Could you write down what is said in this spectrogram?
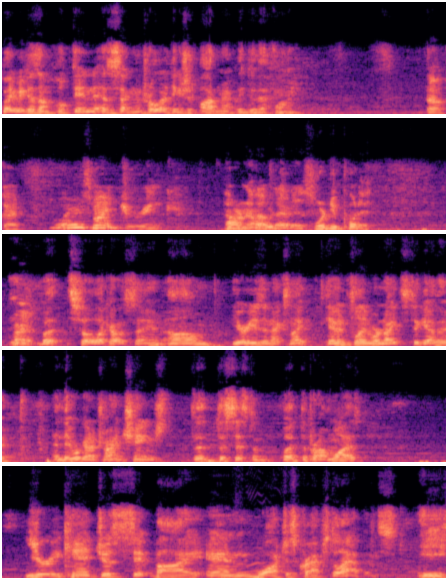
Like, because I'm hooked in as a second controller, I think it should automatically do that for me. Okay. Where's my drink? I don't know. Oh, Where'd there it is. Where'd you put it? Alright, but, so, like I was saying, um, Yuri's an ex-knight. Him and Flynn were knights together, and they were gonna try and change the, the system. But the problem was, Yuri can't just sit by and watch as crap still happens. He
